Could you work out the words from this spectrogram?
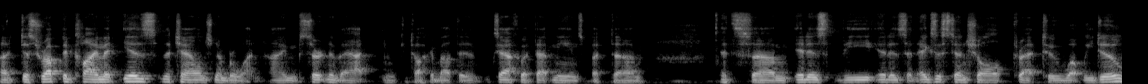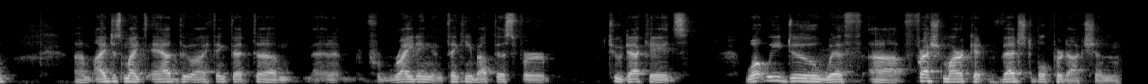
uh, disrupted climate is the challenge number one. I'm certain of that. And we can talk about the, exactly what that means, but um, it's um, it is the it is an existential threat to what we do. Um, I just might add, though, I think that um, from writing and thinking about this for two decades, what we do with uh, fresh market vegetable production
